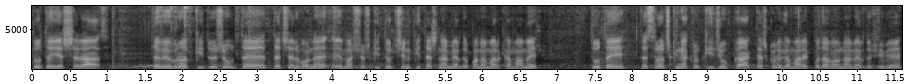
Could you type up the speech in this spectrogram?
Tutaj jeszcze raz. Te wywrotki tu żółte, te czerwone y, masiuszki, turczynki, też namiar do pana Marka mamy. Tutaj te sroczki na krótkich dzióbkach, też kolega Marek podawał namiar do siebie,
